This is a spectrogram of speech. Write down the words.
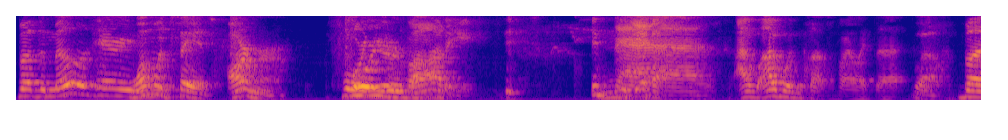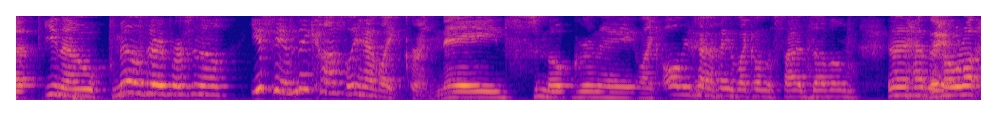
But the military One would say it's armor for, for your, your body. Nah, Yeah. I, I wouldn't classify like that. Well, But you know, military personnel, you see them, they constantly have like grenades, smoke grenade, like all these kind of things like on the sides of them, and they have their helmet on.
